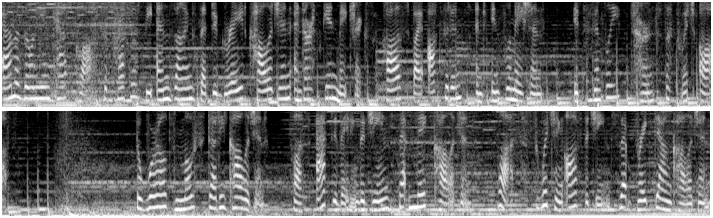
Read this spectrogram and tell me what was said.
Amazonian cat's claw suppresses the enzymes that degrade collagen and our skin matrix caused by oxidants and inflammation. It simply turns the switch off. The world's most studied collagen, plus activating the genes that make collagen, plus switching off the genes that break down collagen,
